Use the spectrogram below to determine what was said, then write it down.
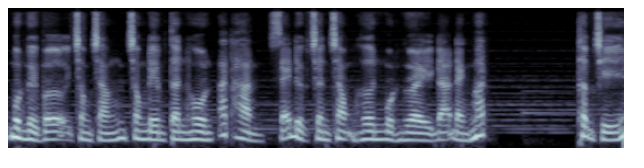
một người vợ trong trắng trong đêm tân hôn ắt hẳn sẽ được trân trọng hơn một người đã đánh mất. Thậm chí,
